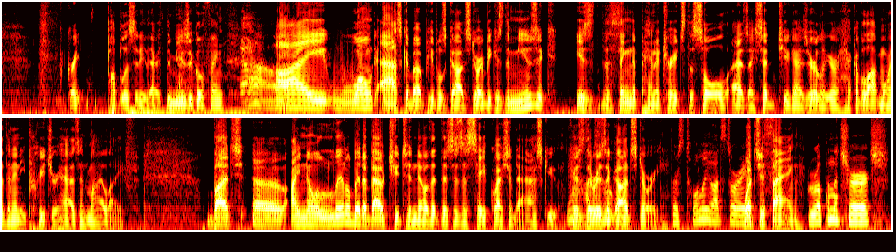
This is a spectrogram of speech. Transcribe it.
Great publicity there. The musical thing. I won't ask about people's God story because the music is the thing that penetrates the soul, as I said to you guys earlier, a heck of a lot more than any preacher has in my life. But uh, I know a little bit about you to know that this is a safe question to ask you because there is a. God story. There's totally a God story. What's your thing? Grew up in the church,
